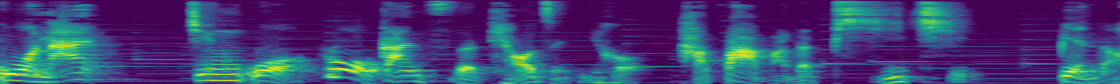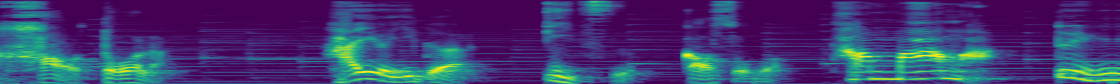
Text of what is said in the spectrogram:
果然，经过若干次的调整以后，他爸爸的脾气变得好多了。还有一个弟子告诉我，他妈妈对于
